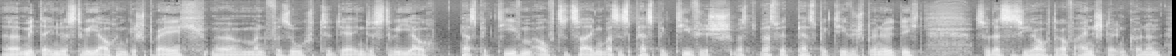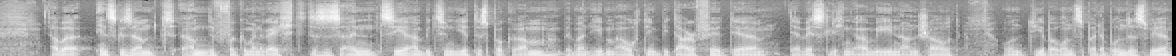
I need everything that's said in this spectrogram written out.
äh, mit der Industrie auch im Gespräch. Äh, man versucht der Industrie auch Perspektiven aufzuzeigen, was ist perspektivisch, was, was wird perspektivisch benötigt, so dass sie sich auch darauf einstellen können. Aber insgesamt haben Sie vollkommen recht. Das ist ein sehr ambitioniertes Programm, wenn man eben auch den Bedarfe der, der westlichen Armeen anschaut. Und hier bei uns bei der Bundeswehr,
